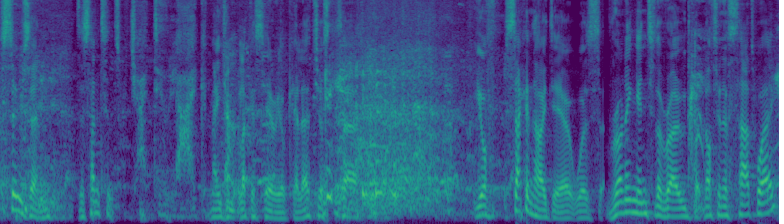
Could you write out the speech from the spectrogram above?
Susan, the sentence which I do like made you look like a serial killer. Just uh, your second idea was running into the road, but not in a sad way.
